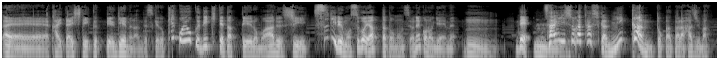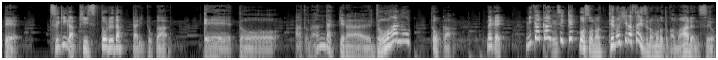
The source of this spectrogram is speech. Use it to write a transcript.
えー、解体していくっていうゲームなんですけど、結構よくできてたっていうのもあるし、スリルもすごいあったと思うんですよね、このゲーム。うん。うん。で、うん最初が確かみかんとかから始まって、次がピストルだったりとか、えーと、あとなんだっけな、ドアノブとか、なんか、見た感じ結構その手のひらサイズのものとかもあるんですよ。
